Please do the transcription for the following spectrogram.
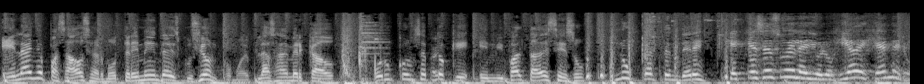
El año pasado se armó tremenda discusión, como de plaza de mercado, por un concepto que, en mi falta de seso, nunca entenderé. ¿Qué, ¿Qué es eso de la ideología de género?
